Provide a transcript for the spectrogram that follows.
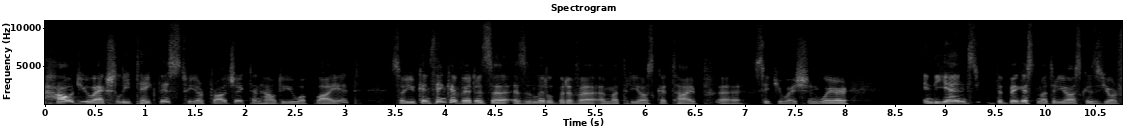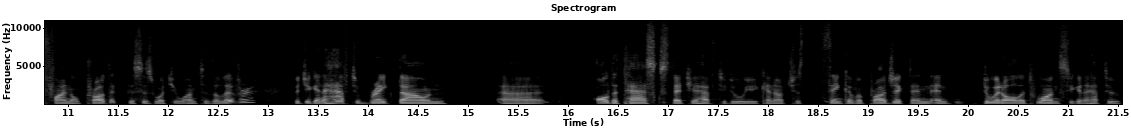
how do you actually take this to your project and how do you apply it? So you can think of it as a, as a little bit of a, a Matryoshka type uh, situation where in the end, the biggest Matryoshka is your final product. This is what you want to deliver, but you're going to have to break down uh, all the tasks that you have to do. You cannot just think of a project and, and do it all at once. You're going to have to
